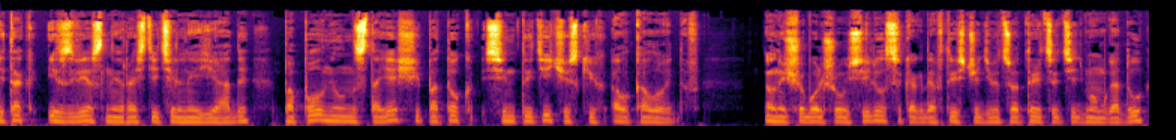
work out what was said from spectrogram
Итак, известные растительные яды пополнил настоящий поток синтетических алкалоидов. Он еще больше усилился, когда в 1937 году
